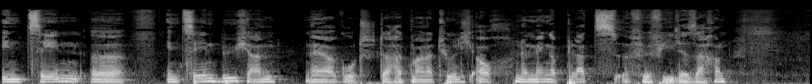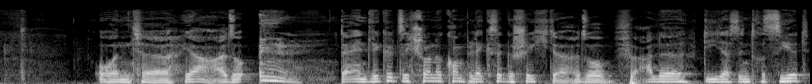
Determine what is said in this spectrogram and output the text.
in zehn äh, in zehn Büchern, naja gut, da hat man natürlich auch eine Menge Platz für viele Sachen. Und äh, ja, also da entwickelt sich schon eine komplexe Geschichte. Also für alle, die das interessiert,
